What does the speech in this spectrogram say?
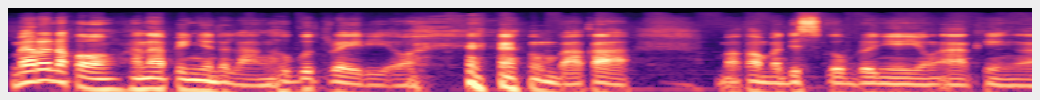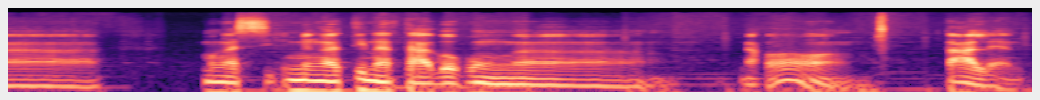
Meron ako, hanapin nyo na lang, Hugot Radio. baka, baka madiscover nyo yung aking uh, mga, mga tinatago kong, uh, nako, talent.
